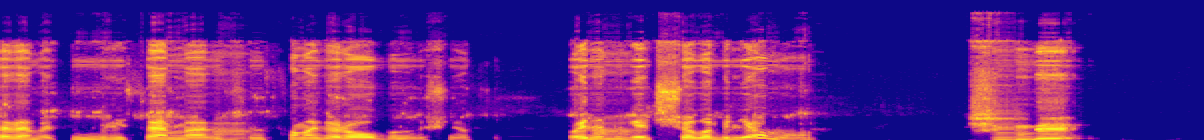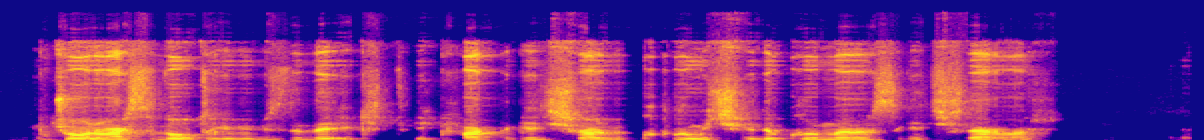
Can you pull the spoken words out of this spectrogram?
sevemedin. Bilgisayar mühendisliğinin sana göre olduğunu düşünüyorsun. Öyle bir Hı. geçiş olabiliyor mu? Şimdi çoğu üniversitede olduğu gibi bizde de iki, iki farklı geçiş var. Bir kurum içi bir de kurumlar arası geçişler var. Ee,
